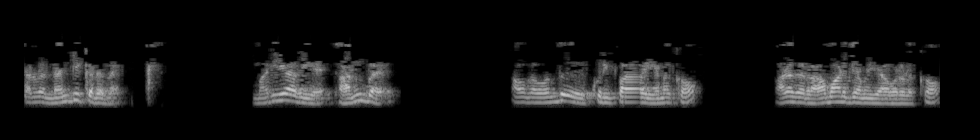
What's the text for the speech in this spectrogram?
தன்னுடைய நன்றி கடனை மரியாதைய அன்பை அவங்க வந்து குறிப்பா எனக்கும் அழகர் ராமானுஜம் ஐயா அவர்களுக்கும்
